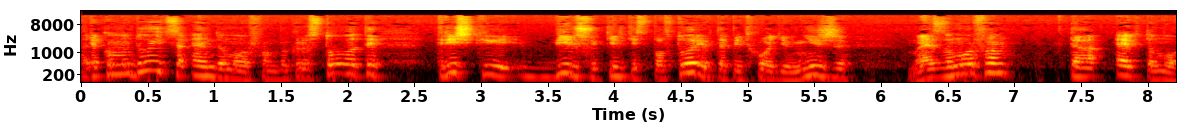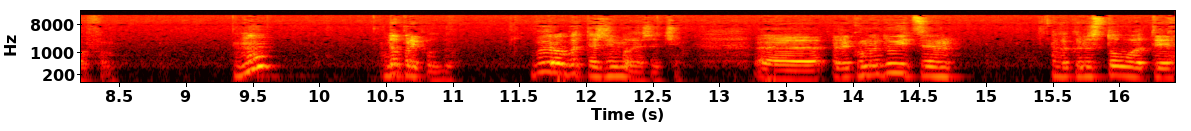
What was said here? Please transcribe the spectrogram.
Рекомендується ендоморфам використовувати трішки більшу кількість повторів та підходів, ніж мезоморфом та ектоморфом. Ну, до прикладу, ви робите жим лежачи. Е, Рекомендується використовувати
